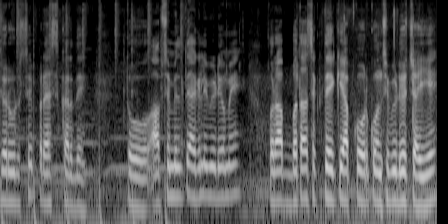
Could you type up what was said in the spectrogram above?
ज़रूर से प्रेस कर दें। तो आपसे मिलते हैं अगली वीडियो में। और आप बता सकते हैं कि आपको और कौन सी वीडियो चाहिए।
